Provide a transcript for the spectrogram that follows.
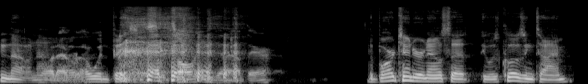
no, no, Whatever. I wouldn't think so. it's all even out there. The bartender announced that it was closing time,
